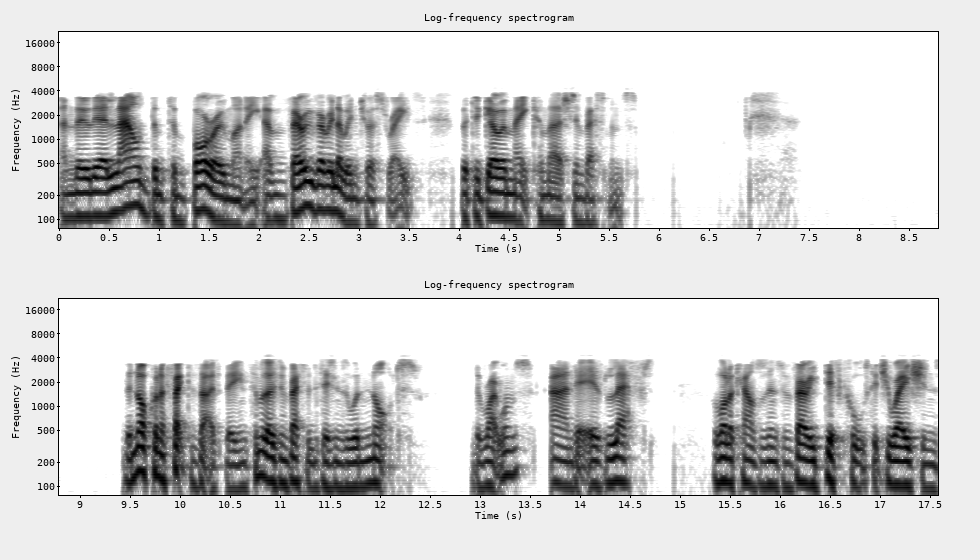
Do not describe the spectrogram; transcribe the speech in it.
And though they allowed them to borrow money at very, very low interest rates, but to go and make commercial investments. The knock on effect of that has been some of those investment decisions were not the right ones, and it has left a lot of councils in some very difficult situations,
